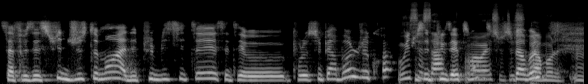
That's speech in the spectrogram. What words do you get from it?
ça faisait suite justement à des publicités. C'était pour le Super Bowl, je crois. Oui, c'est ça. Plus exactement. Super Bowl. Mm.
